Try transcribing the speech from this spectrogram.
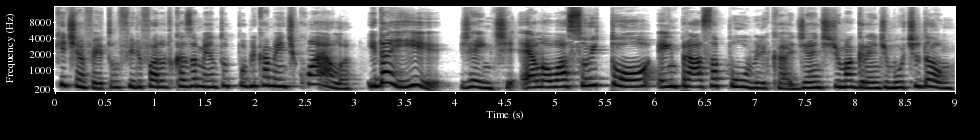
que tinha feito um filho fora do casamento publicamente com ela. E daí, gente, ela o açoitou em praça pública diante de uma grande multidão.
